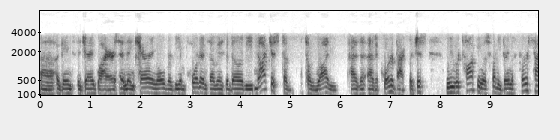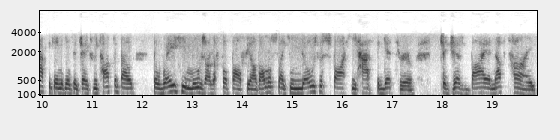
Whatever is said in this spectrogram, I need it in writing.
uh, against the Jaguars, and then carrying over the importance of his ability not just to to run as a, as a quarterback, but just we were talking. It was funny during the first half of the game against the Jags. We talked about the way he moves on the football field, almost like he knows the spot he has to get through to just buy enough time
